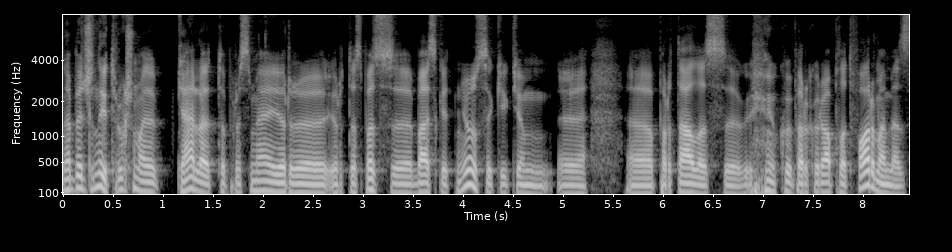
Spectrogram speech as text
Na, bet žinai, triukšmą kelia, tu prasme, ir, ir tas pats Basket News, sakykime, portalas, per kurio platformą mes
